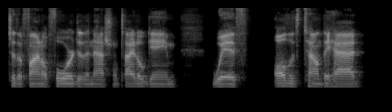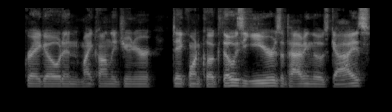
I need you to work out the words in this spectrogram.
to the final four, to the national title game with all the talent they had Greg Oden, Mike Conley Jr., Daequan Cook. Those years of having those guys,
